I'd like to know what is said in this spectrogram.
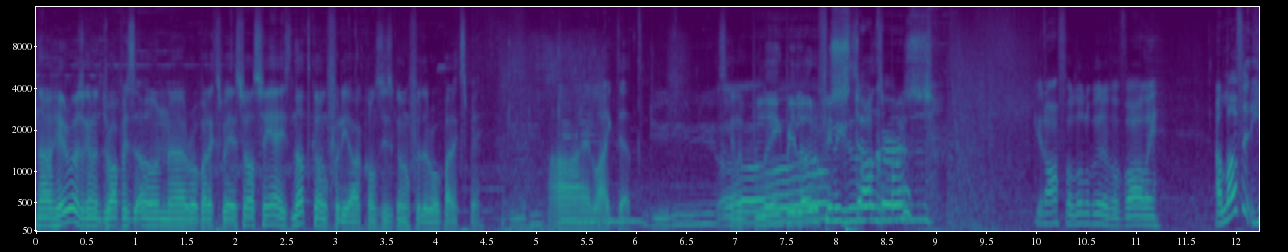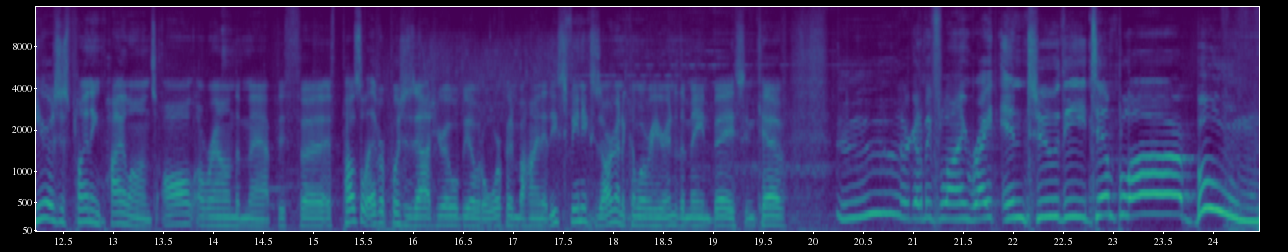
Now Hero is going to drop his own uh, robotics bay as well, so yeah, he's not going for the Archons, he's going for the robotics bay. I like that. It's gonna blink below the Phoenixes once more. Get off a little bit of a volley. I love that Hero's just planting pylons all around the map. If uh, if Puzzle ever pushes out, Hero will be able to warp in behind it. These Phoenixes are going to come over here into the main base, and Kev, ooh, they're going to be flying right into the Templar. Boom!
